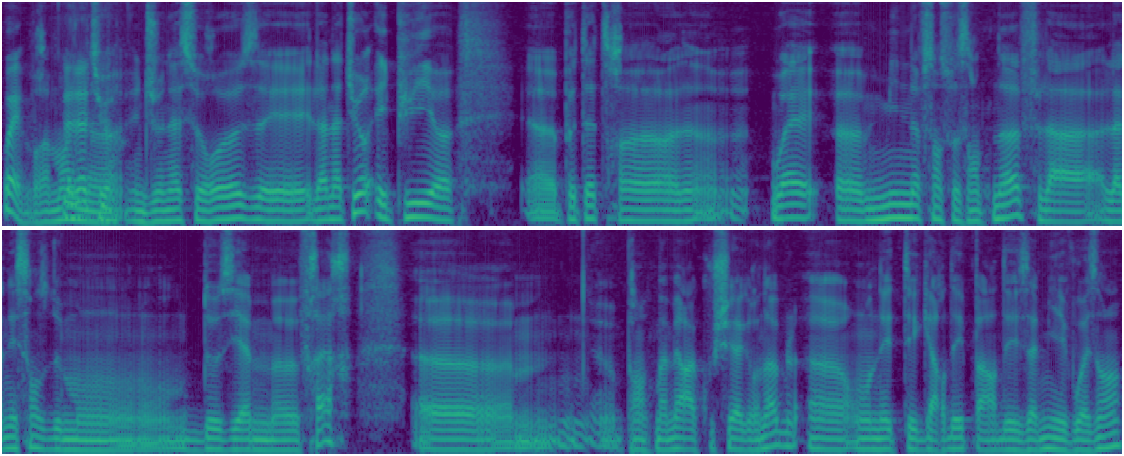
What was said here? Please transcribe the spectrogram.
ouais, vraiment une, une, jeunesse heureuse et la nature. Et puis peut-être, ouais, 1969, la, la, naissance de mon deuxième frère. pendant que ma mère a couché à Grenoble, on était gardés par des amis et voisins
